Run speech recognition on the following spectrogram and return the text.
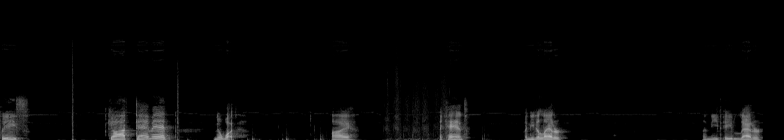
Please. God damn it! You know what? I I can't. I need a ladder. I need a ladder.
